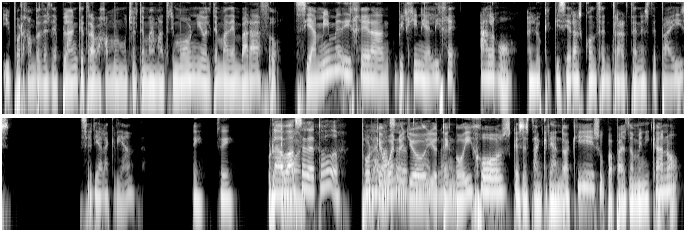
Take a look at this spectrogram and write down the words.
y por ejemplo desde Plan, que trabajamos mucho el tema de matrimonio, el tema de embarazo, si a mí me dijeran, Virginia, elige algo en lo que quisieras concentrarte en este país, sería la crianza. Sí, sí. Porque, la base bueno, de todo. porque bueno, yo, todo, yo claro. tengo hijos que se están criando aquí, su papá es dominicano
